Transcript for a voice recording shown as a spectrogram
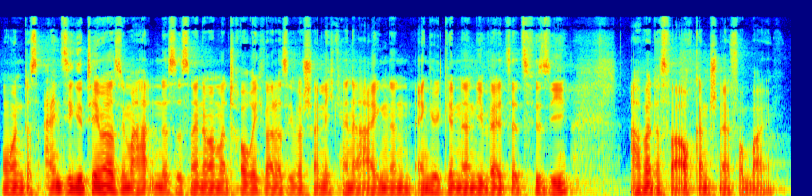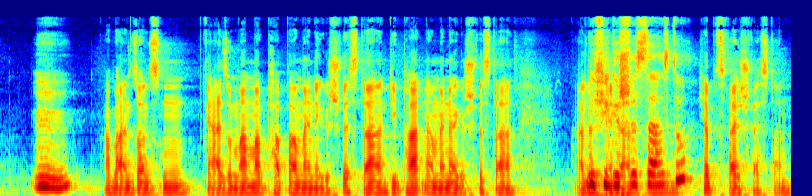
Und das einzige Thema, was wir mal hatten, ist, dass meine Mama traurig war, dass sie wahrscheinlich keine eigenen Enkelkinder in die Welt setzt für sie. Aber das war auch ganz schnell vorbei. Aber ansonsten, ja, also Mama, Papa, meine Geschwister, die Partner meiner Geschwister, alle Wie viele da. Geschwister hast du? Ich habe zwei Schwestern.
